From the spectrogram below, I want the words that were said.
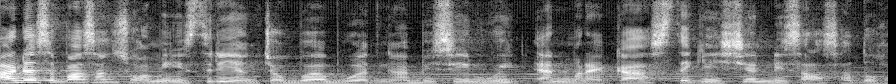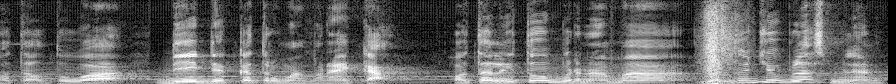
Ada sepasang suami istri yang coba buat ngabisin weekend mereka staycation di salah satu hotel tua di dekat rumah mereka. Hotel itu bernama 1790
